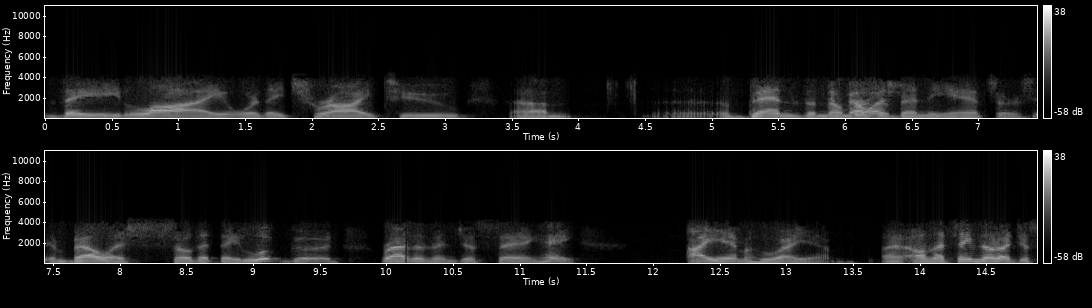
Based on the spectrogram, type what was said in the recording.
they lie or they try to um, uh, bend the numbers Embellish? or bend the answers, embellish so that they look good, rather than just saying, "Hey, I am who I am." Uh, on that same note, I just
